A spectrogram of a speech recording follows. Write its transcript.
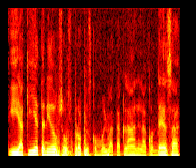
y aquí he tenido shows propios como el Bataclan, en la Condesa,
